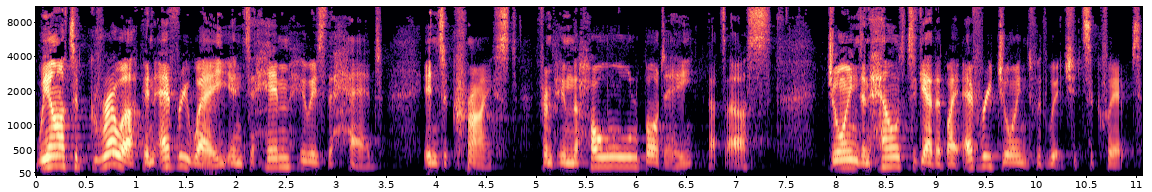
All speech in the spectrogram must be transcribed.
we are to grow up in every way into Him who is the head, into Christ, from whom the whole body, that's us, joined and held together by every joint with which it's equipped,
